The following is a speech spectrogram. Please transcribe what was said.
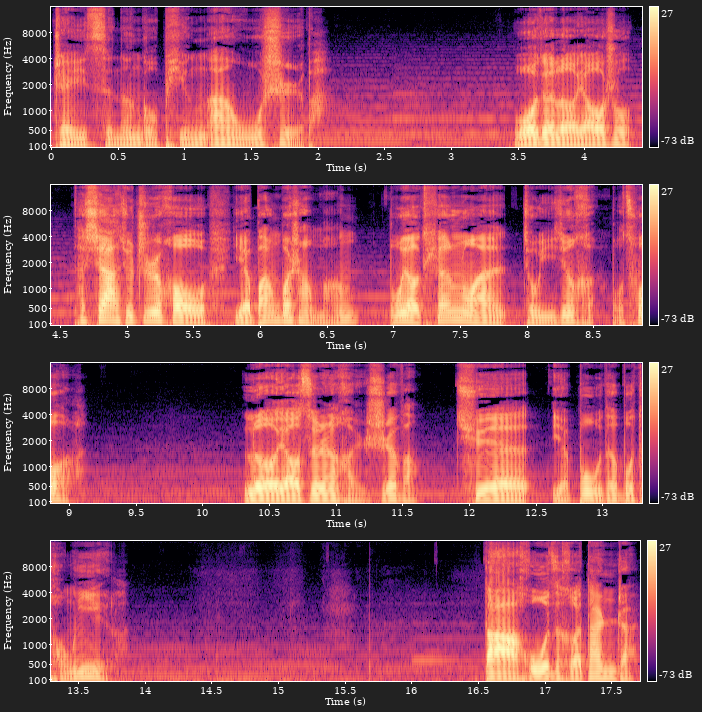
这一次能够平安无事吧。我对乐瑶说：“他下去之后也帮不上忙，不要添乱就已经很不错了。”乐瑶虽然很失望，却也不得不同意了。大胡子和单战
